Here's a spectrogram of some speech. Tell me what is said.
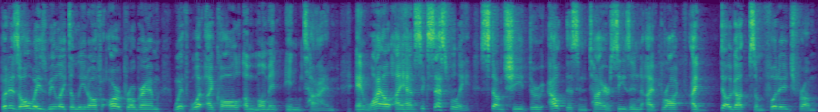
But as always, we like to lead off our program with what I call a moment in time. And while I have successfully stumped Sheed throughout this entire season, I've brought, I've dug up some footage from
